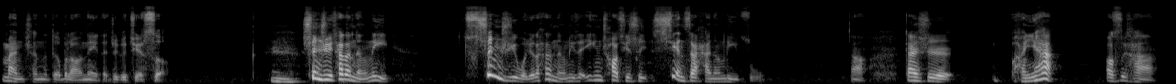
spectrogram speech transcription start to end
曼城的德布劳内的这个角色。嗯，甚至于他的能力，甚至于我觉得他的能力在英超其实现在还能立足啊。但是很遗憾，奥斯卡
